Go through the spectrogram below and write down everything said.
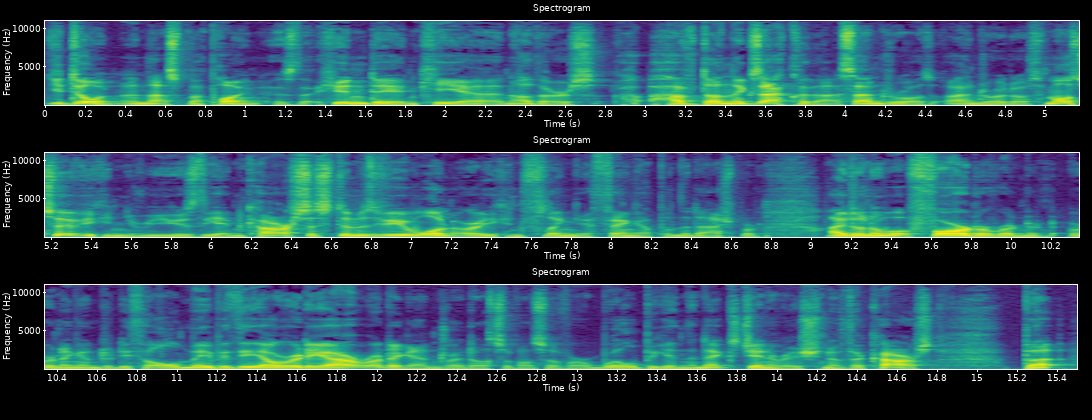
you don't, and that's my point. Is that Hyundai and Kia and others have done exactly that. It's Android Android Automotive. You can use the in-car systems if you want, or you can fling your thing up on the dashboard. I don't know what Ford are running, running underneath it all. Maybe they already are running Android Automotive, or will be in the next generation of their cars. But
